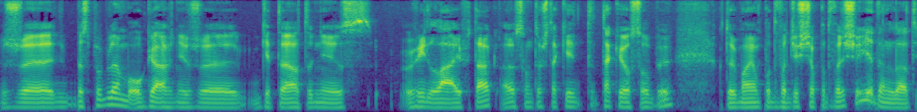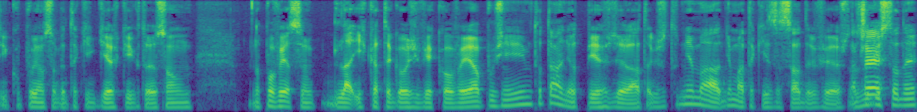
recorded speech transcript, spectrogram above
że bez problemu ogarnie, że GTA to nie jest real life, tak? Ale są też takie, takie osoby, które mają po 20, po 21 lat i kupują sobie takie gierki, które są no powiedzmy, dla ich kategorii wiekowej, a później im totalnie odpierdziela, także tu nie ma, nie ma takiej zasady, wiesz. No, znaczy... Z drugiej strony,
